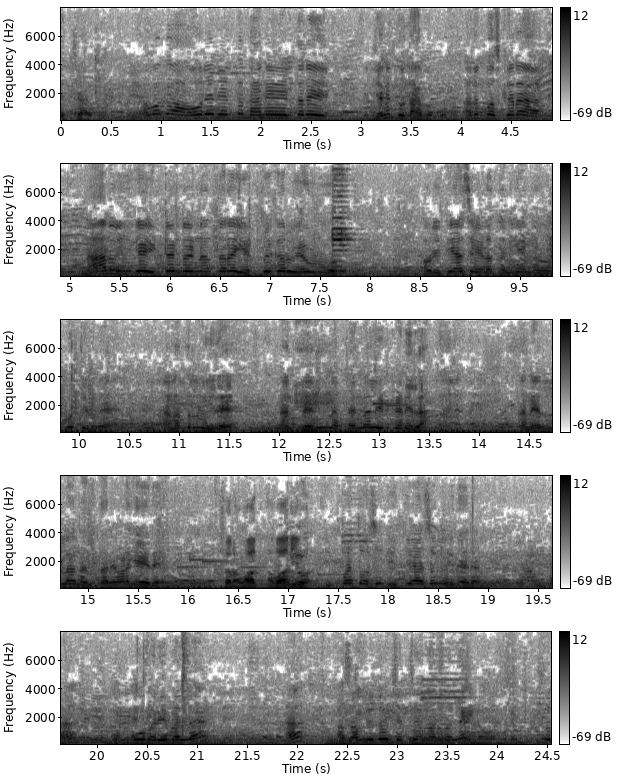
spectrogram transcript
ಚರ್ಚೆ ಆಗುತ್ತೆ. ಅವಾಗ ಅವ್ರೇನು ಹೇಳ್ತಾರೆ ನಾನೇನು ಹೇಳ್ತಾರೆ ಜನಕ್ಕೆ ಗೊತ್ತಾಗಬೇಕು. ಅದಕ್ಕೋಸ್ಕರ ನಾನು ಈಗ ಇಟ್ ಅಂಡ್ ರನ್ ಅಂತಾರೆ ಎಷ್ಟು ಬೇಕಾದ್ರೂ ಹೇಳ್ಬಿಡ್ಬೋದು. ಅವ್ರ ಇತಿಹಾಸ ಹೇಳೋದು ನನಗೇನು ಗೊತ್ತಿಲ್ವೇ? ನನ್ನ ಹತ್ರನೂ ಇದೆ. ನಾನು ಪೆನ್ ಪೆನ್ನಲ್ಲಿ ಇಟ್ಕೊಂಡಿಲ್ಲ. ನಾನೆಲ್ಲ ನನ್ನ ತಲೆ ಒಳಗೆ ಇದೆ. ಸರ್ ಅವಾಗ ಅವಾಗ್ಲೂ ಇಪ್ಪತ್ತು ವರ್ಷದ ಇತಿಹಾಸನೂ ಇದೆ ನನಗೆ. ಬುಕ್ಕು ಬರೀಬಲ್ಲೆ? ಅಸೆಂಬ್ಲಿಲೂ ಚರ್ಚೆ ಮಾಡಬಲ್ಲೆ. ಸೊ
